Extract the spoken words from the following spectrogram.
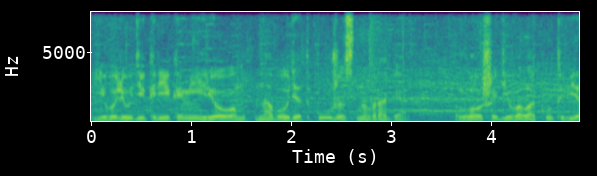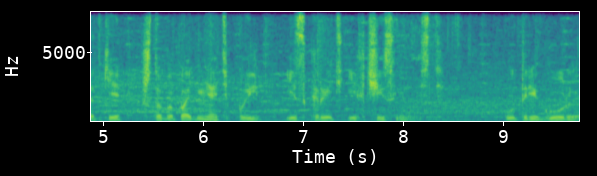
его люди криками и ревом наводят ужас на врага. Лошади волокут ветки, чтобы поднять пыль и скрыть их численность. Утригуры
